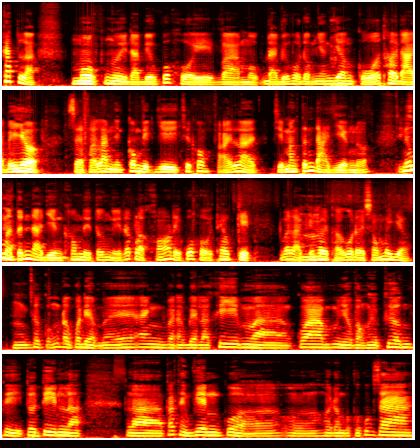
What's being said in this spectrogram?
cách là một người đại biểu quốc hội và một đại biểu hội đồng nhân dân của thời đại bây giờ sẽ phải làm những công việc gì chứ không phải là chỉ mang tính đại diện nữa Chính nếu mà xác. tính đại diện không thì tôi nghĩ rất là khó để quốc hội theo kịp với lại Ừ. cái hơi thở của đời sống bây giờ Ừ, tôi cũng đồng quan điểm với anh và đặc biệt là khi mà qua nhiều vòng hiệp thương thì tôi tin là là các thành viên của ờ, hội đồng bầu cử quốc gia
